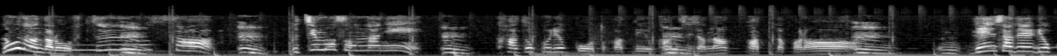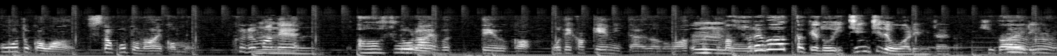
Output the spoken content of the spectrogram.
どうなんだろう？普通さ、うん。うちもそんなにうん。家族旅行とかっていう感じじゃなかったから、うん。うん電車で旅行とかはしたことないかも。車で。ドライブっていうか、お出かけみたいなのはあったけど。うん、まあそれはあったけど、一日で終わりみたいな。日帰り。うんうん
